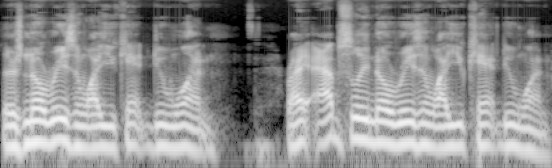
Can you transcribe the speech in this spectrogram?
there's no reason why you can't do one. Right? Absolutely no reason why you can't do one.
